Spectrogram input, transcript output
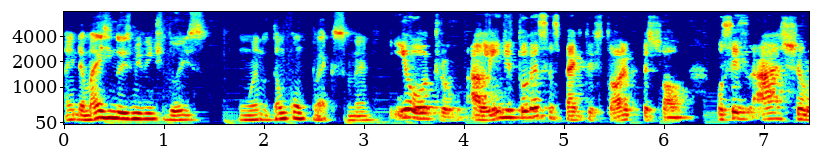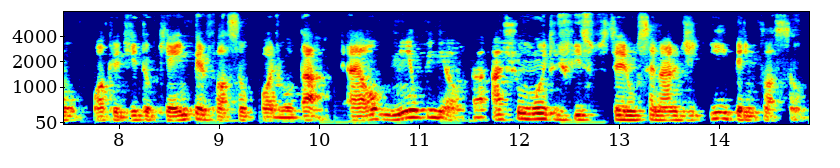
ainda mais em 2022, um ano tão complexo, né? E outro, além de todo esse aspecto histórico, pessoal, vocês acham ou acreditam que a hiperinflação pode voltar? É a minha opinião, tá? Acho muito difícil ter um cenário de hiperinflação,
